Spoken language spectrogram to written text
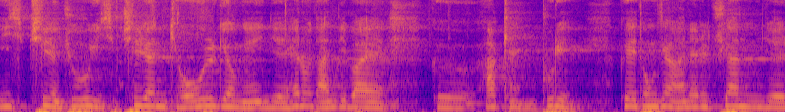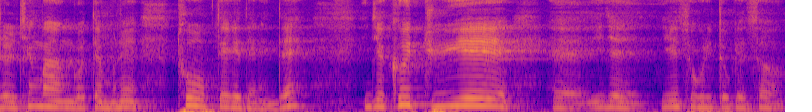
27년 주후 27년 겨울경에 이제 헤롯 안디바의 그 악행 불이 그의 동생 아내를 취한 문제를 책망한 것 때문에 투옥되게 되는데 이제 그 뒤에 이제 예수 그리스도께서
